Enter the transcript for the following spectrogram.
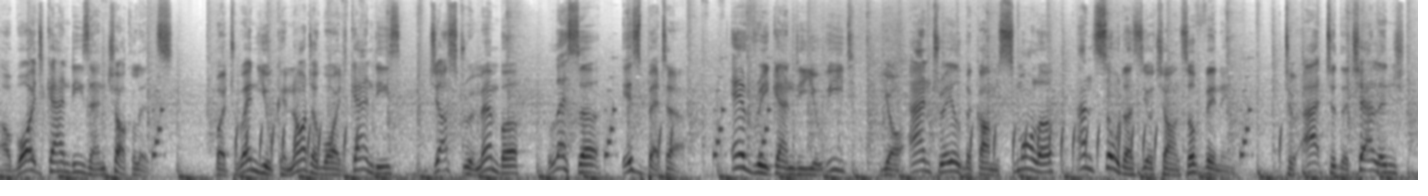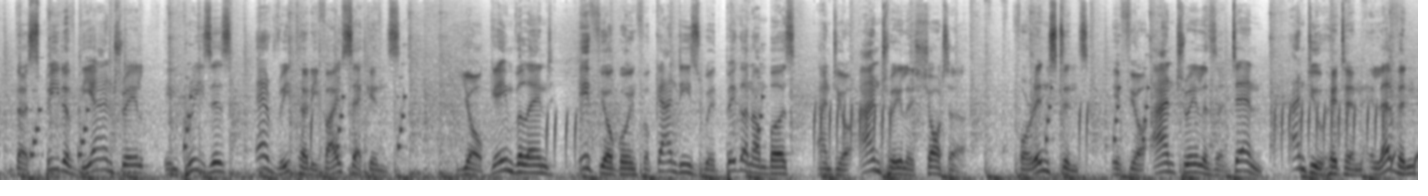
avoid candies and chocolates. But when you cannot avoid candies, just remember lesser is better. Every candy you eat, your ant becomes smaller and so does your chance of winning. To add to the challenge, the speed of the ant trail increases every 35 seconds. Your game will end if you're going for candies with bigger numbers and your ant trail is shorter. For instance, if your ant trail is a 10 and you hit an 11,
